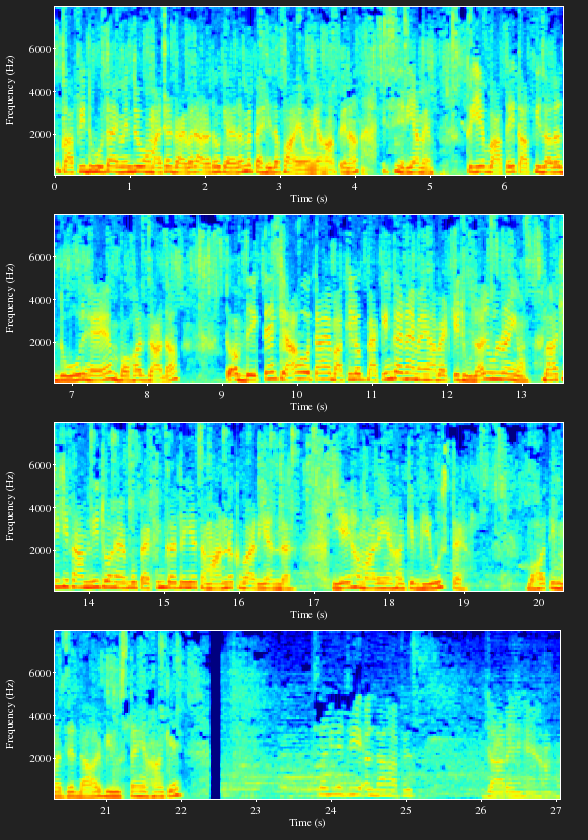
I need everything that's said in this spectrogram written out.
तो काफ़ी दूर था। इवन जो हमारे साथ ड्राइवर आ रहा था, वो कह रहा था, मैं पहली दफ़ा आया हूँ यहाँ पे ना, इस एरिया में। तो ये वाकई काफ़ी ज़्यादा दूर है, बहुत ज़्यादा। तो अब देखते हैं क्या होता है। बाकी लोग पैकिंग कर रहे हैं, मैं यहाँ बैठ के झूला झूल रही हूँ। बाकी की फैमिली जो है, वो पैकिंग कर रही है, सामान रखवा रही है अंदर। ये हमारे यहाँ के व्यूज़ थे। बहुत ही मज़ेदार व्यूज़ थे यहाँ के। चलिए जी अल्लाह हाफिज। जा रहे हैं हम।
